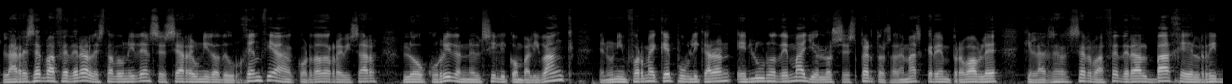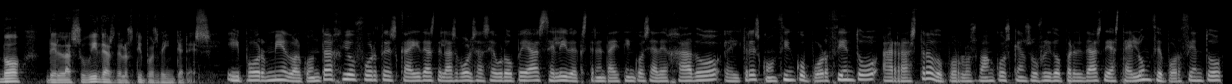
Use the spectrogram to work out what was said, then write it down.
La Reserva Federal estadounidense se ha reunido de urgencia, ha acordado revisar lo ocurrido en el Silicon Valley Bank en un informe que publicarán el 1 de mayo. Los expertos además creen probable que la Reserva Federal baje el ritmo de las subidas de los tipos de interés. Y por miedo al contagio, fuertes caídas de las bolsas europeas, el IBEX 35 se ha dejado el 3,5% arrastrado por los bancos que han sufrido pérdidas de hasta el 11%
